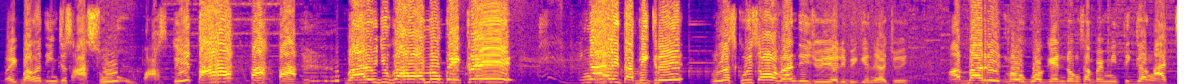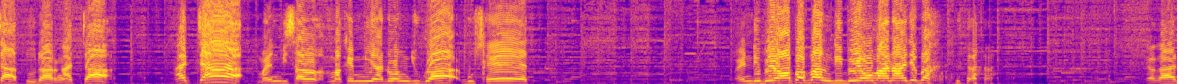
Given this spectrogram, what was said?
Baik banget inces. Asu uh, pasti. Tah baru juga ngomong pekre ngali tapi kre lulus kuis om nanti cuy ya dibikin ya cuy. Mabarit mau gua gendong sampai mitik gak ngaca. Tuh dar ngaca Aca, main bisa make Mia doang juga, buset. Main di BO apa bang? Di BO mana aja bang? ya kan?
